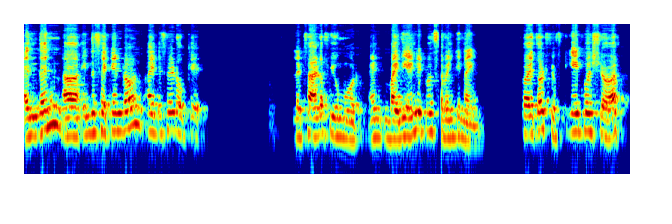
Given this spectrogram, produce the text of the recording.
And then uh, in the second round, I decided, okay, let's add a few more. And by the end, it was 79. So I thought 58 was sure.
